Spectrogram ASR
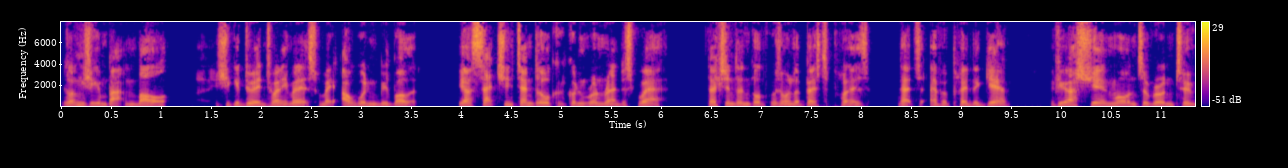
As long as she can bat and ball, she could do it in 20 minutes for me. I wouldn't be bothered. Yeah, Sachin Tendulkar couldn't run around the square. Sachin Tendulkar was one of the best players that's ever played the game. If you ask Shane Warne to run two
